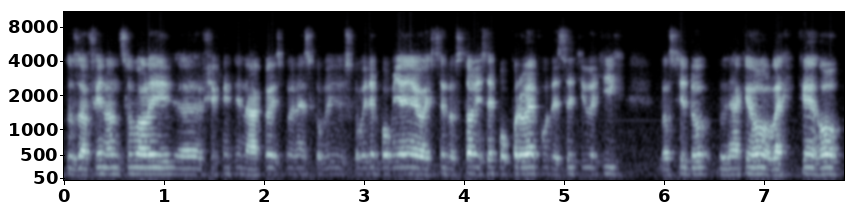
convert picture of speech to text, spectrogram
to zafinancovali, uh, všechny ty náklady spojené s, COVID, s covidem poměrně lehce, dostali se poprvé po desetiletích vlastně do, do nějakého lehkého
